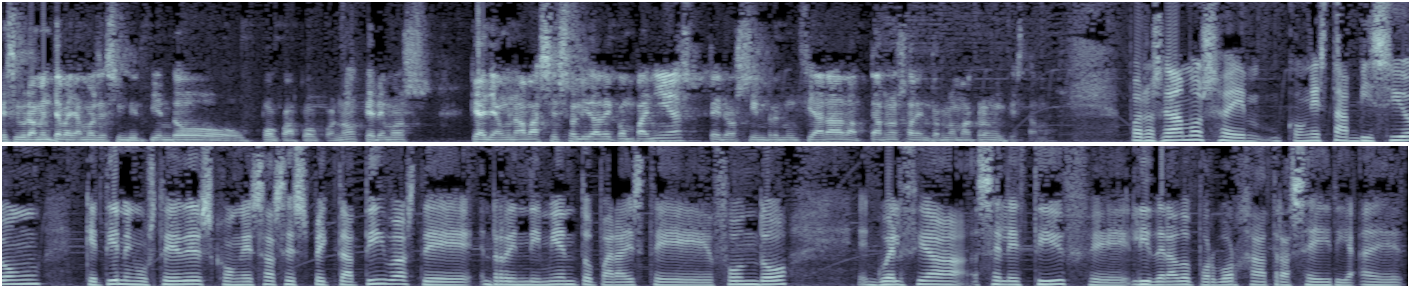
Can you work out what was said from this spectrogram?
que seguramente vayamos desinvirtiendo poco a poco, ¿no? Queremos que haya una base sólida de compañías, pero sin renunciar a adaptarnos al entorno macro en el que estamos. Pues nos quedamos eh, con esta visión que tienen ustedes, con esas expectativas de rendimiento para este fondo en Huelcia Selective, eh, liderado por Borja Traseira, eh,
